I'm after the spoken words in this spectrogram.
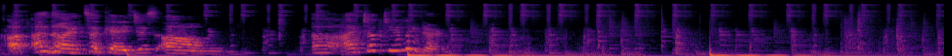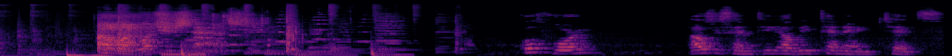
uh, no, it's okay. Just um, uh, I'll talk to you later. Code four. House is empty. I'll be 10 Text.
